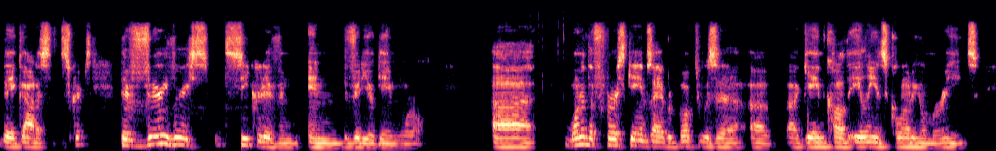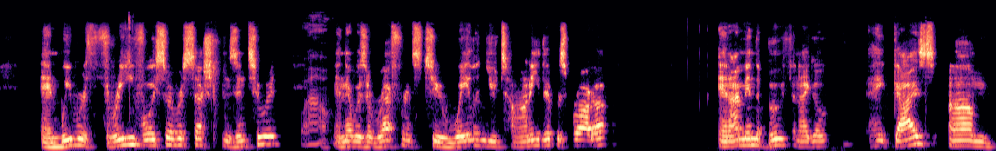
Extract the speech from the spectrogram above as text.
they got us scripts. They're very very secretive in in the video game world. Uh, one of the first games I ever booked was a, a, a game called Aliens Colonial Marines and we were three voiceover sessions into it Wow. and there was a reference to Weyland Yutani that was brought up and i'm in the booth and i go hey guys um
